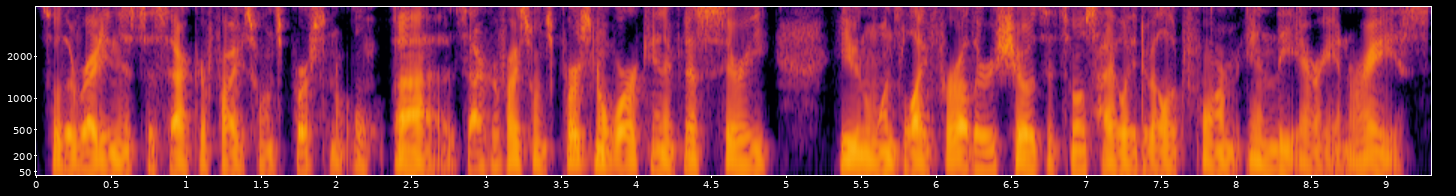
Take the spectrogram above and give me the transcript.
So the readiness to sacrifice one's personal uh, sacrifice one's personal work and, if necessary, even one's life for others shows its most highly developed form in the Aryan race.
